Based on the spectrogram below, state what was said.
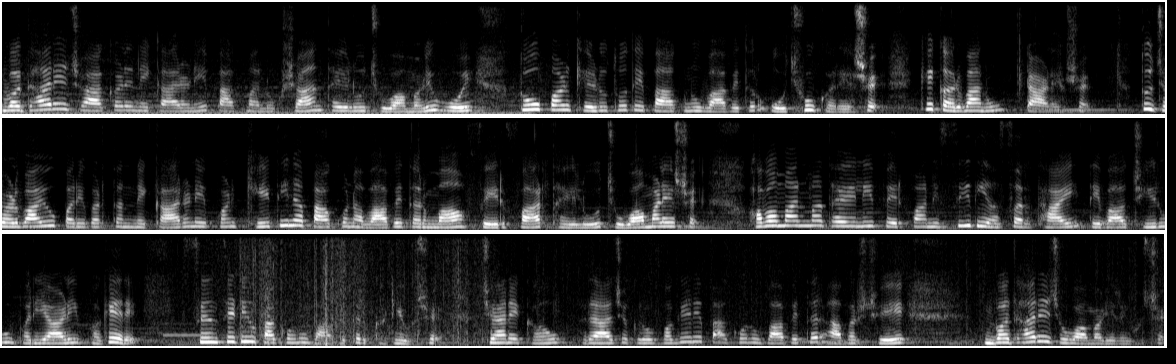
વધારે ઝાકળને કારણે પાકમાં નુકસાન થયેલું જોવા મળ્યું હોય, તો પણ ખેડૂતો તે પાકનું વાવેતર ઓછું કરે છે કે કરવાનું ટાળે છે. તો જળવાયુ પરિવર્તનને કારણે પણ ખેતીના પાકોના વાવેતરમાં ફેરફાર થયેલો જોવા મળે છે. હવામાનમાં થયેલી ફેરફારની સીધી અસર થાય તેવા જીરું, વરિયાળી વગેરે સેન્સિટિવ પાકોનું વાવેતર ઘટ્યું છે. જ્યારે ઘઉં રાજગૃહ વગેરે પાકોનું વાવેતર આ વર્ષે વધારે જોવા મળી રહ્યું છે.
